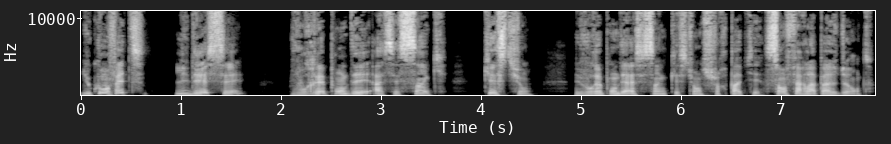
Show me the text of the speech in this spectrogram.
du coup, en fait, l'idée, c'est vous répondez à ces cinq questions, et vous répondez à ces cinq questions sur papier, sans faire la page de vente.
